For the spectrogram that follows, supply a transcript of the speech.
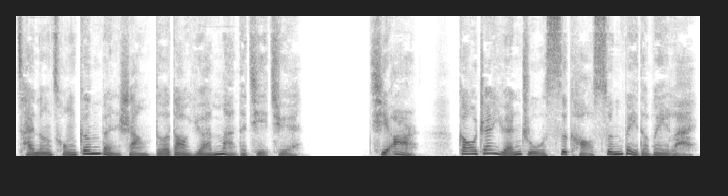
才能从根本上得到圆满的解决。其二。高瞻远瞩，思考孙辈的未来。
